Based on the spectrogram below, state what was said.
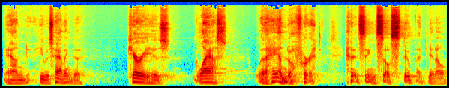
and he was having to carry his glass with a hand over it. And it seems so stupid, you know.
